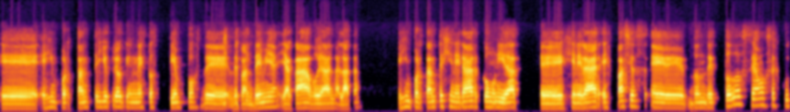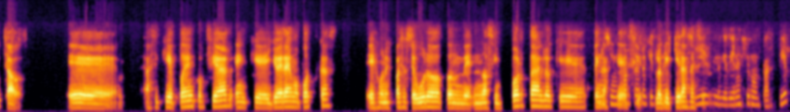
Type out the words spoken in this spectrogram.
Es importante, yo creo que en estos tiempos de, de, pandemia, y acá voy a dar la lata, es importante generar comunidad, generar espacios donde todos seamos escuchados. así que pueden confiar en que yo era Emo Podcast es un espacio seguro donde nos importa lo que tengas que decir, lo que, quieras decir, lo que tienes que compartir.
